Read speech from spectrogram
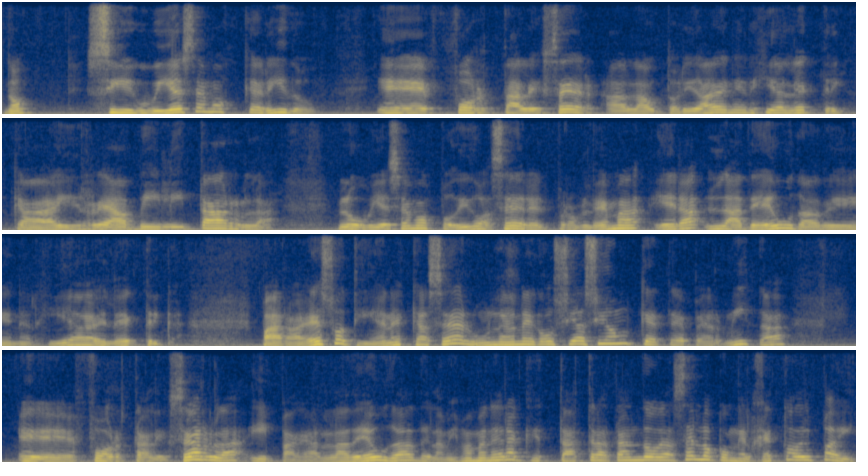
no. Si hubiésemos querido eh, fortalecer a la Autoridad de Energía Eléctrica y rehabilitarla, lo hubiésemos podido hacer. El problema era la deuda de energía eléctrica. Para eso tienes que hacer una negociación que te permita eh, fortalecerla y pagar la deuda de la misma manera que estás tratando de hacerlo con el resto del país.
